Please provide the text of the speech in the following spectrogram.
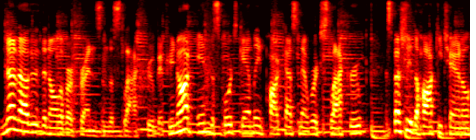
none other than all of our friends in the Slack group. If you're not in the Sports Gambling Podcast Network Slack group, especially the hockey channel,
